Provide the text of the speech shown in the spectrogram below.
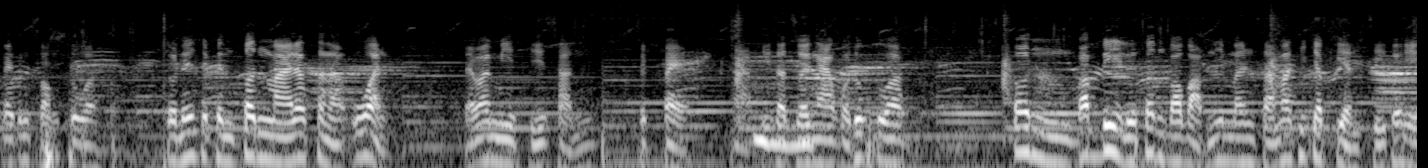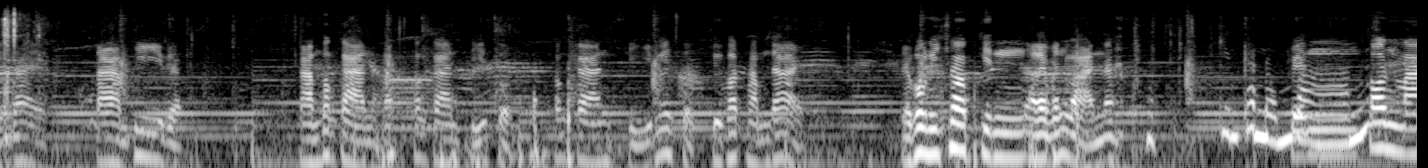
ได้ทั้งสองตัว ตัวนี้จะเป็นต้นไม้ลักษณะอ้วน แต่ว่ามีสีสันแปลกๆอ่าสีสันสวยงามกว่าทุกตัว ต้นบับบี้หรือต้นบอบับนี่มันสามารถที่จะเปลี่ยนสีตัวเองได้ ตามที่แบบตามต้องการนะครับ ต้องการสีสด ต้องการสีไม่สด คือเขาทำได้ แต่พวกนี้ชอบกินอะไรหวานๆนะ กินขนมหเป็นวาน ต้นไม้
